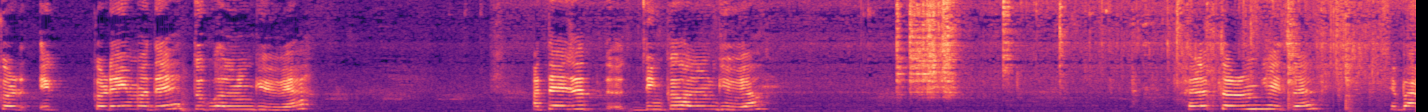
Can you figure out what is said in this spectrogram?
कड एक कढईमध्ये तूप घालून घेऊया. आता याच्यात डिंक घालून घेऊया. ह्याला तळून घ्यायचंय. हे बा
